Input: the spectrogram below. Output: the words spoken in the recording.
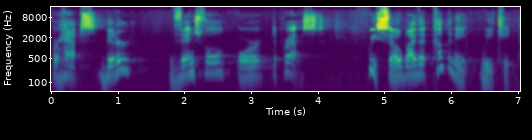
perhaps bitter, vengeful, or depressed. We sow by the company we keep,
